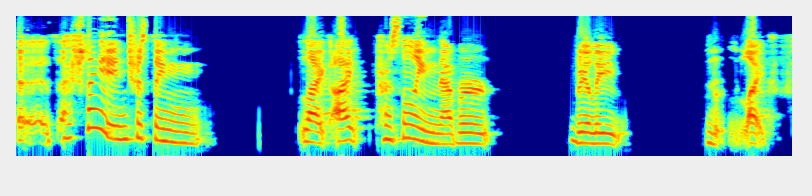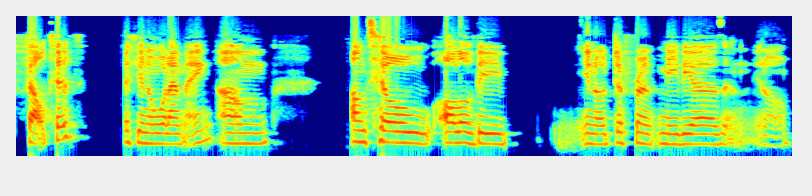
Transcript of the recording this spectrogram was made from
It's actually interesting like I personally never really like felt it, if you know what I mean. Um, until all of the, you know, different medias and, you know,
